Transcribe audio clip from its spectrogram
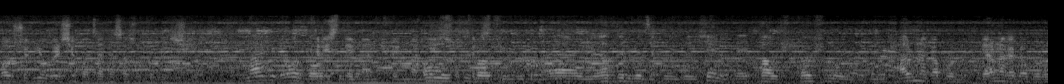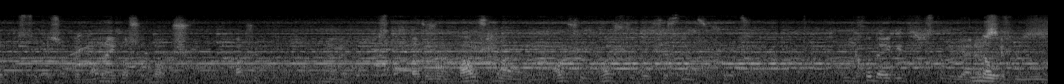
ბავშვები ვერ შეხვაცა დასასრულში მაგი ის ჩვენმანი ბავშვი აი რამდენი შენ მე ბავშვი ბავშვი მოვიდა არ უნდა გაბორო არ უნდა გაგაბორო ის სოფელი უნდა იყოს ბავშვი. ბავშვი გაგაბორო ბავშვი ბავშვი ბავშვი ბავშვი ბავშვი შეშუქებს ხოდა ეგეთი ისტორია არ ნუ არსებობს.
